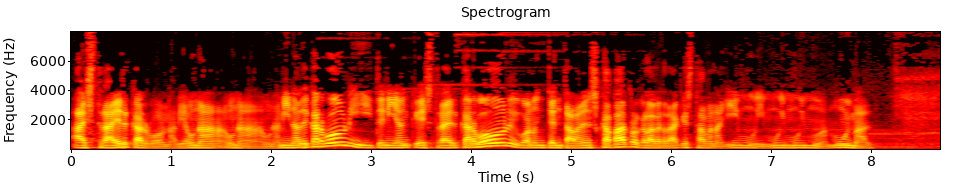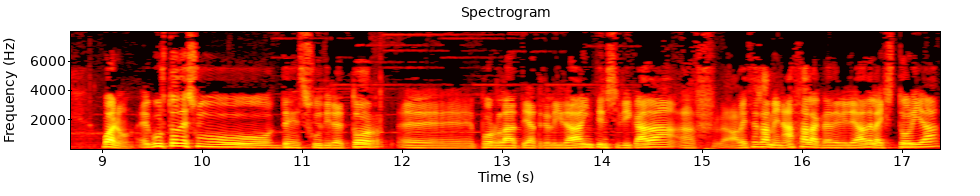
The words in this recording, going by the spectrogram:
a extraer carbón. Había una, una, una mina de carbón y tenían que extraer carbón y bueno, intentaban escapar porque la verdad que estaban allí muy, muy, muy, muy, mal. Bueno, el gusto de su, de su director eh, por la teatralidad intensificada a veces amenaza la credibilidad de la historia.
